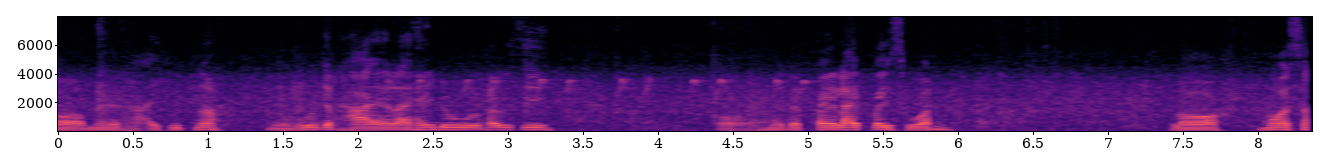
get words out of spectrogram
ก็ไม่ได้ถ่ายคลิปเนาะไม่รู้จะถ่ายอะไรให้ดูนะครับพี่ซีก็ไม่ได้ไปไล่ไปสวน รอมอไซ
